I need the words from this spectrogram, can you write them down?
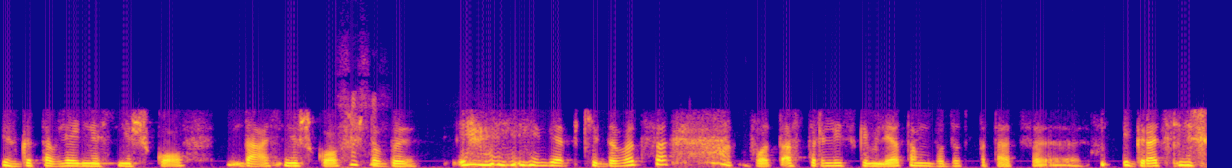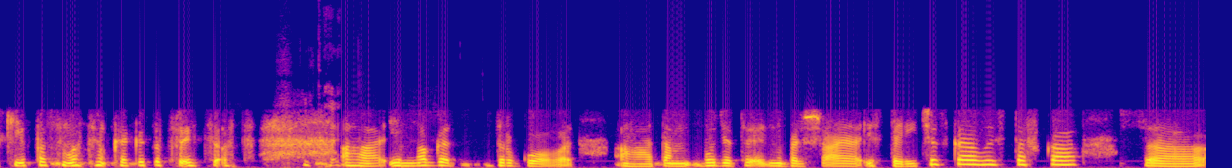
Изготовление снежков, да, снежков, чтобы не откидываться. Вот австралийским летом будут пытаться э, играть в снежки, посмотрим, как это пройдет. А, и много другого. А, там будет небольшая историческая выставка, с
